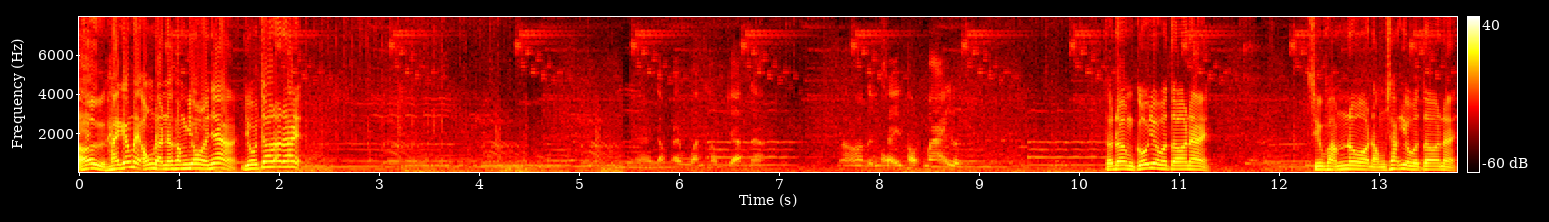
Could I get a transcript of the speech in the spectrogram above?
Ừ hai góc này ổn định rồi, không vô rồi nha. Vô chết đó đấy. Góc em quánh không chết nè nó đứng xây thoải mái luôn tôi đơm cứu vô motor này. Siêu phẩm nua, động sắc vô motor này.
